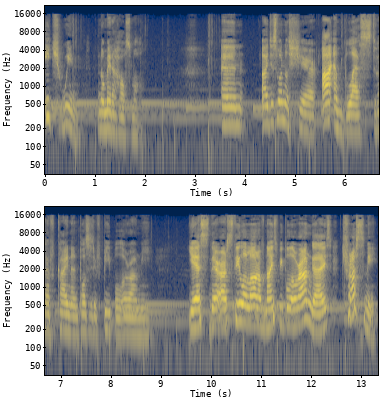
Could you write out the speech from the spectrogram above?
each win, no matter how small. And I just want to share I am blessed to have kind and positive people around me. Yes, there are still a lot of nice people around, guys. Trust me.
